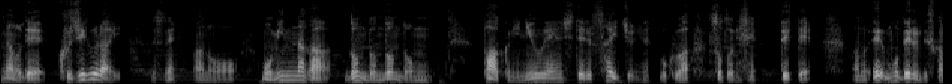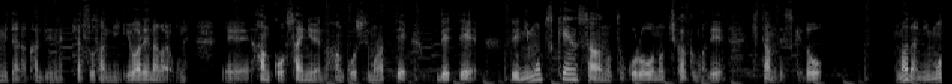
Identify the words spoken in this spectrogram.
なので、9時ぐらいですね、あの、もうみんながどんどんどんどんパークに入園してる最中にね、僕は外にね、出て、あの、え、もう出るんですかみたいな感じでね、キャストさんに言われながらもね、えー、反抗、再入園の反抗してもらって、出て、で、荷物検査のところの近くまで来たんですけど、まだ荷物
